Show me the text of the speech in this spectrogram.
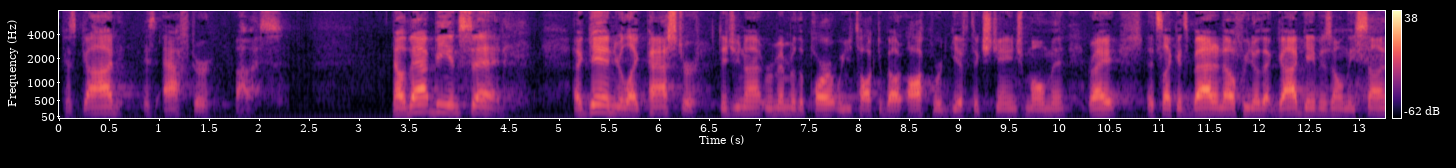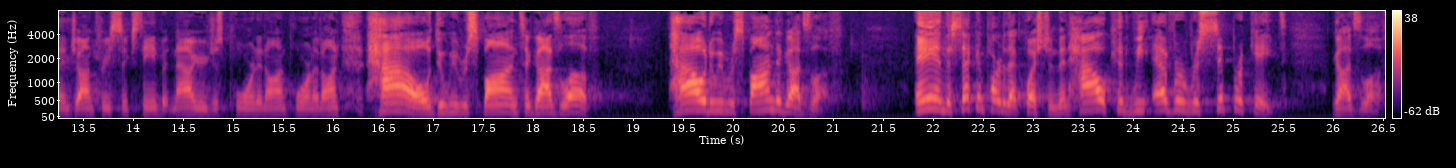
Because God is after us. Now, that being said, again, you're like, Pastor, did you not remember the part where you talked about awkward gift exchange moment, right? It's like it's bad enough we know that God gave his only son in John 3:16, but now you're just pouring it on, pouring it on. How do we respond to God's love? How do we respond to God's love? And the second part of that question, then how could we ever reciprocate God's love?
